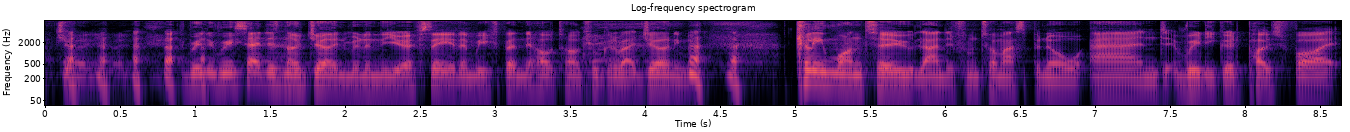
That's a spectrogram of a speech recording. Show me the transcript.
journeyman. we, we say there's no journeyman in the UFC, and then we spend the whole time talking about journeyman. Clean one two landed from Tom Aspinall, and really good post fight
